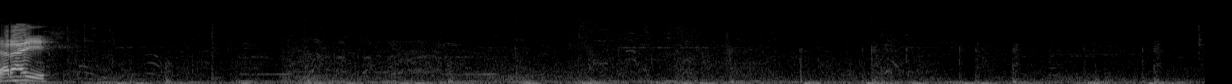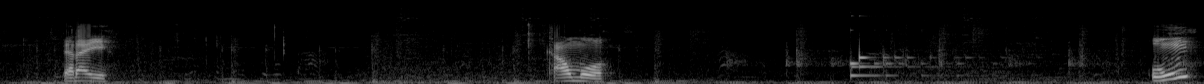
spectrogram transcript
Pera aí. Pera aí. Calmo. Um.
